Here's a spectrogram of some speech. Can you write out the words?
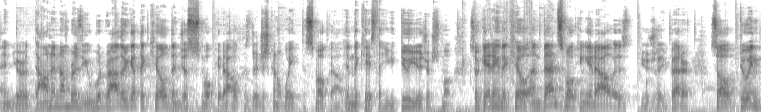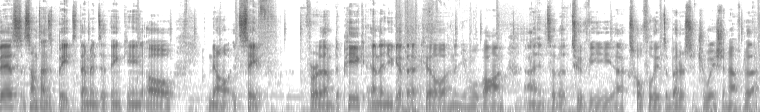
and you're down in numbers you would rather get the kill than just smoke it out because they're just going to wait the smoke out in the case that you do use your smoke. So getting the kill and then smoking it out is usually better. So doing this sometimes baits them into thinking oh no it's safe for them to peek and then you get that kill and then you move on uh, into the 2vx hopefully it's a better situation after that.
